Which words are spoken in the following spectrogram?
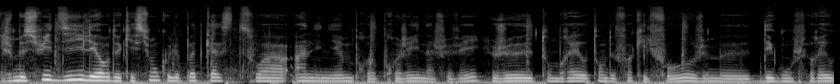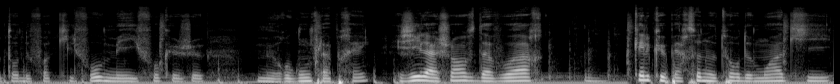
Je me suis dit, il est hors de question que le podcast soit un énième projet inachevé. Je tomberai autant de fois qu'il faut, je me dégonflerai autant de fois qu'il faut, mais il faut que je me regonfle après. J'ai la chance d'avoir quelques personnes autour de moi qui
